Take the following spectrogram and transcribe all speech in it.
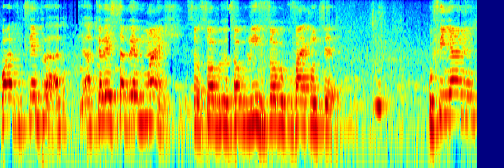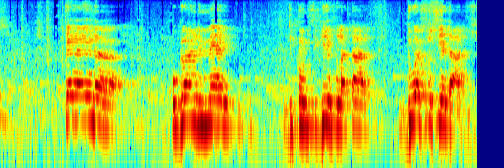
quase sempre a, a querer saber mais sobre, sobre o livro, sobre o que vai acontecer. O Finhane tem ainda o grande mérito de conseguir relatar duas sociedades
